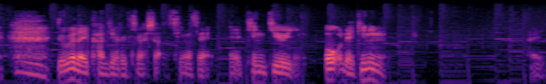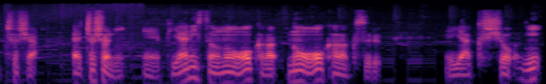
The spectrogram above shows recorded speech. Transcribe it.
読めない漢字が出てきました。すいません。えー、研究員を歴任。はい、著者、え著書に、えー、ピアニストの脳を科学脳を科学する。役所に、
